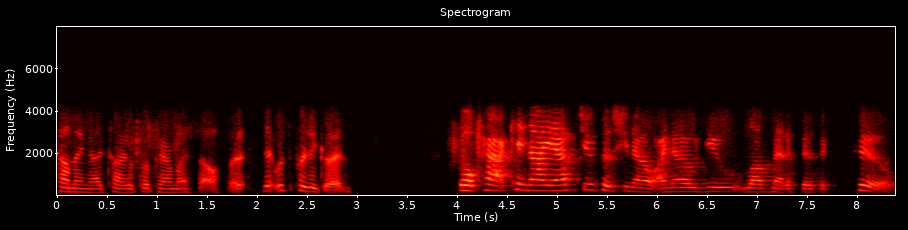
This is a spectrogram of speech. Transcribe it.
coming, I try to prepare myself. But it was pretty good. Well, Pat, can I ask you because you know I know you love metaphysics too,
